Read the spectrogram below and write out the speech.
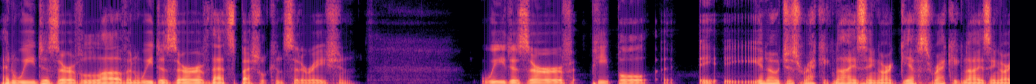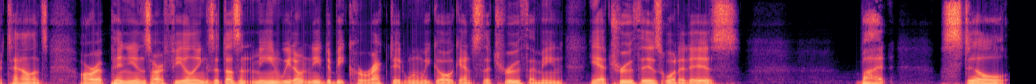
and we deserve love and we deserve that special consideration. We deserve people you know, just recognizing our gifts, recognizing our talents, our opinions, our feelings. It doesn't mean we don't need to be corrected when we go against the truth. I mean, yeah, truth is what it is. But still,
